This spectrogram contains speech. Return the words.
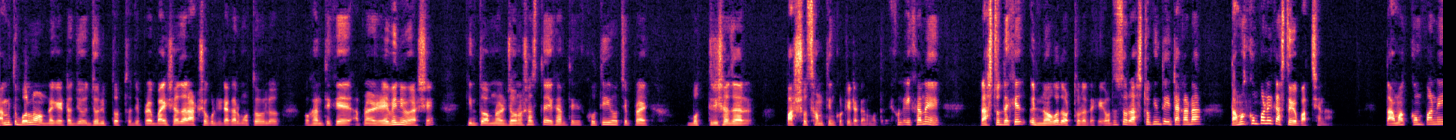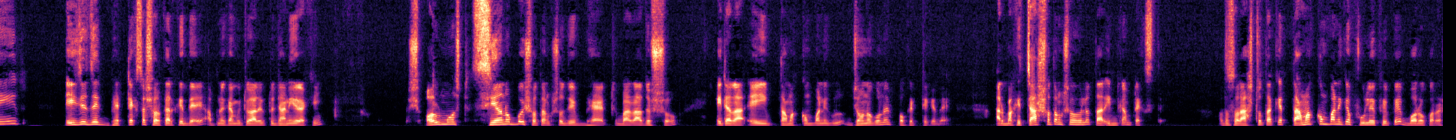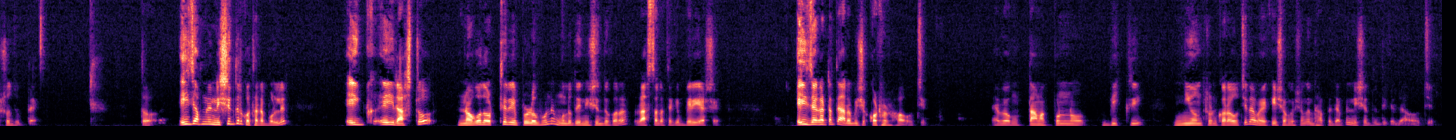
আমি তো বললাম আপনাকে একটা জরিপ তথ্য যে প্রায় বাইশ হাজার আটশো কোটি টাকার মতো হলো ওখান থেকে আপনার রেভিনিউ আসে, কিন্তু আপনার জনস্বাস্থ্যে এখান থেকে ক্ষতি হচ্ছে প্রায় বত্রিশ হাজার পাঁচশো সামথিং কোটি টাকার মতো। এখন এখানে রাষ্ট্র দেখে ওই নগদ অর্থটা দেখে, অথচ রাষ্ট্র কিন্তু এই টাকাটা তামাক কোম্পানির কাছ থেকে পাচ্ছে না। তামাক কোম্পানির এই যে যে ভ্যাট ট্যাক্সটা সরকারকে দেয়, আপনাকে আমি একটু আরেকটু জানিয়ে রাখি অলমোস্ট ছিয়ানব্বই শতাংশ যে ভ্যাট বা রাজস্ব, এটা এই তামাক কোম্পানিগুলো জনগণের পকেট থেকে দেয়। আর বাকি চার শতাংশ হলো তার ইনকাম ট্যাক্স দেয়। অথচ রাষ্ট্র তাকে তামাক কোম্পানিকে ফুলে ফেপে বড় করার সুযোগ দেয়। তো এই যে আপনি নিষিদ্ধের কথাটা বললেন, এই এই রাষ্ট্র নগদ অর্থের এই প্রলোভনে মূলত নিষিদ্ধ করার রাস্তাটা থেকে বেরিয়ে আসে। এই জায়গাটাতে আরও বেশি কঠোর হওয়া উচিত। এবং তামাক পণ্য বিক্রি নিয়ন্ত্রণ করা উচিত এবং একই সঙ্গে সঙ্গে ধাপে ধাপে নিষেধের দিকে যাওয়া উচিত।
